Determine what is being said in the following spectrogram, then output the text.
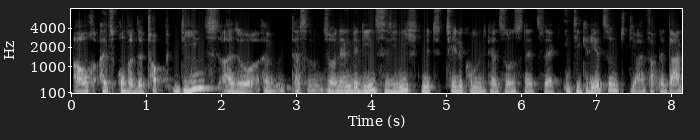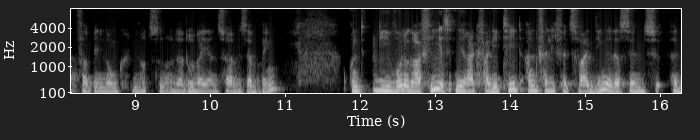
auch als Over-the-Top-Dienst, also ähm, das, so nennen wir Dienste, die nicht mit Telekommunikationsnetzwerk integriert sind, die einfach eine Datenverbindung nutzen und darüber ihren Service erbringen. Und die Volographie ist in ihrer Qualität anfällig für zwei Dinge. Das sind äh,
